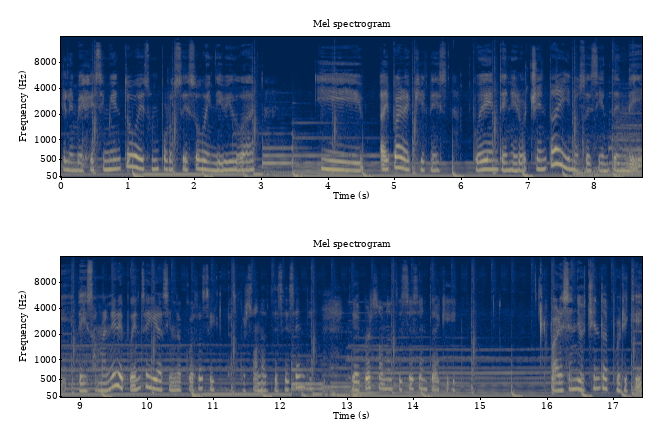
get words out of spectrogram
el envejecimiento es un proceso individual y hay para quienes pueden tener 80 y no se sienten de, esa manera y pueden seguir haciendo cosas y las personas de 60. Y hay personas de 60 que parecen de 80 porque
